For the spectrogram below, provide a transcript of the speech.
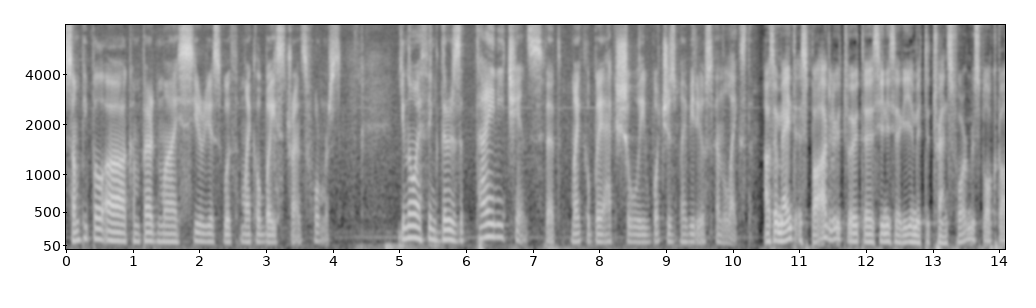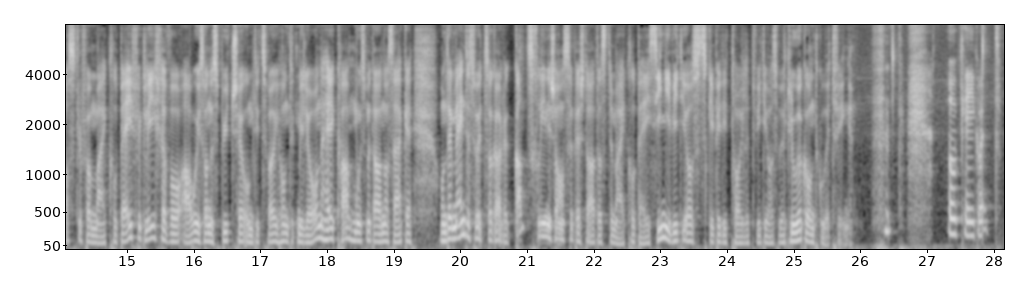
Some people uh, compared my series with Michael Bay's Transformers. You know, I think there is a tiny chance that Michael Bay actually watches my videos and likes them. Also er meint, ein paar Leute würden seine Serie mit dem Transformers-Blockbuster von Michael Bay vergleichen, wo alle so ein Budget um die 200 Millionen hatten, muss man da noch sagen. Und er meint, es würde sogar eine ganz kleine Chance bestehen, dass der Michael Bay seine Videos, es gibt die Toilet-Videos, würde schauen und gut finden. Okay, gut.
